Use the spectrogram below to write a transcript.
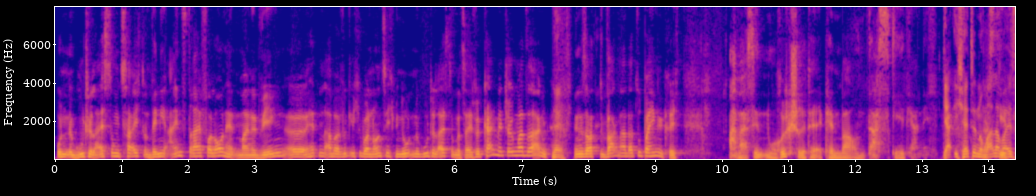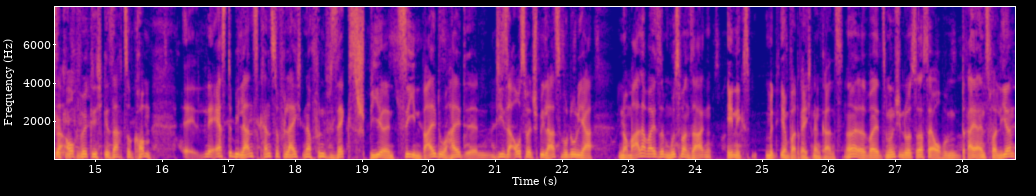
und eine gute Leistung zeigt. Und wenn die 1-3 verloren hätten, meinetwegen, äh, hätten aber wirklich über 90 Minuten eine gute Leistung gezeigt, wird kein Mensch irgendwas sagen. Nee. Wenn gesagt, Wagner hat das super hingekriegt. Aber es sind nur Rückschritte erkennbar und das geht ja nicht. Ja, ich hätte normalerweise wirklich auch nicht. wirklich gesagt, so komm, eine erste Bilanz kannst du vielleicht nach fünf, sechs Spielen ziehen, weil du halt äh, diese Auswärtsspiele hast, wo du ja normalerweise, muss man sagen, eh nichts mit irgendwas rechnen kannst. Ne? Weil jetzt München, du sagst ja auch, 3-1 verlieren,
